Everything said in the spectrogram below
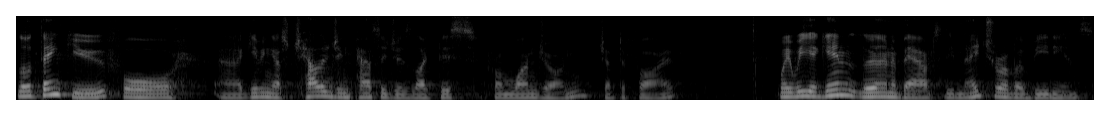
Lord, thank you for uh, giving us challenging passages like this from 1 John chapter 5, where we again learn about the nature of obedience.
